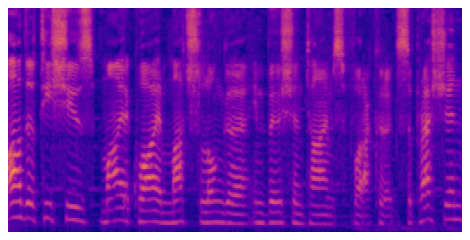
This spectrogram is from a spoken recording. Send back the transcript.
Other tissues might require much longer inversion times for accurate suppression,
